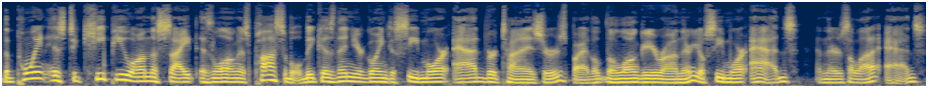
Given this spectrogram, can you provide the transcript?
The point is to keep you on the site as long as possible because then you're going to see more advertisers. By the, the longer you're on there, you'll see more ads, and there's a lot of ads.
